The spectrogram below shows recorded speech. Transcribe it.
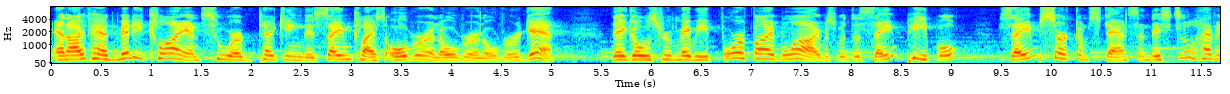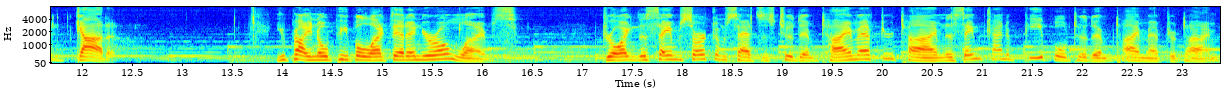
And I've had many clients who are taking the same class over and over and over again. They go through maybe four or five lives with the same people, same circumstance, and they still haven't got it. You probably know people like that in your own lives. Drawing the same circumstances to them time after time, the same kind of people to them time after time.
